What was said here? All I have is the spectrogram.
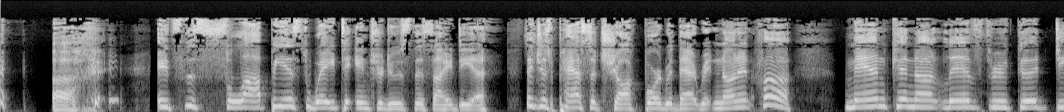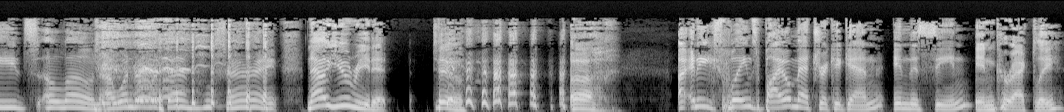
Ugh. It's the sloppiest way to introduce this idea. They just pass a chalkboard with that written on it. Huh. Man cannot live through good deeds alone. I wonder what that, all right. Now you read it too. Ugh. Uh, and he explains biometric again in this scene. Incorrectly.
